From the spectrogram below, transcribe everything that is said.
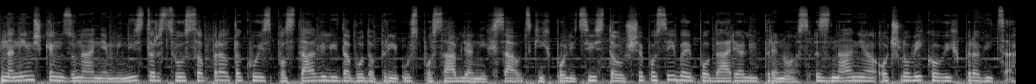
Na nemškem zunanjem ministrstvu so prav tako izpostavili, da bodo pri usposabljanjih savdskih policistov še posebej podarjali prenos znanja o človekovih pravicah.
